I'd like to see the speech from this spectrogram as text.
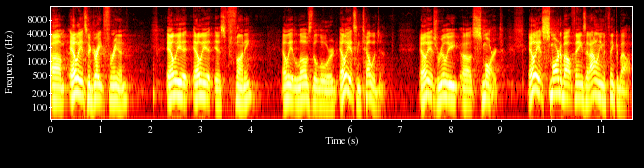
Um, Elliot's a great friend. Elliot, Elliot is funny. Elliot loves the Lord. Elliot's intelligent. Elliot's really uh, smart. Elliot's smart about things that I don't even think about.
